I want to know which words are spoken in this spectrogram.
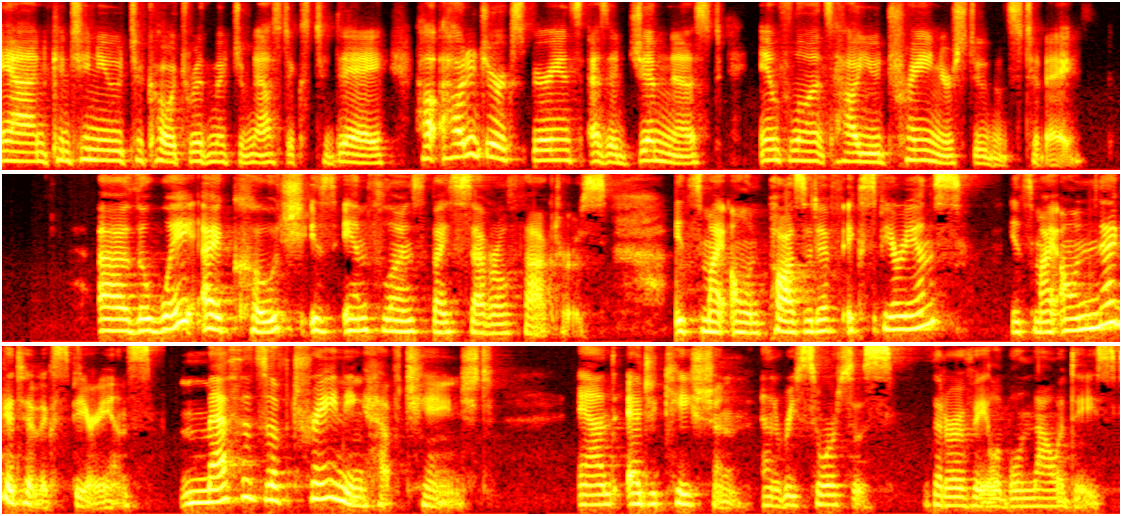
and continue to coach rhythmic gymnastics today. How how did your experience as a gymnast influence how you train your students today? Uh, the way I coach is influenced by several factors. It's my own positive experience, it's my own negative experience. Methods of training have changed, and education and resources that are available nowadays.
